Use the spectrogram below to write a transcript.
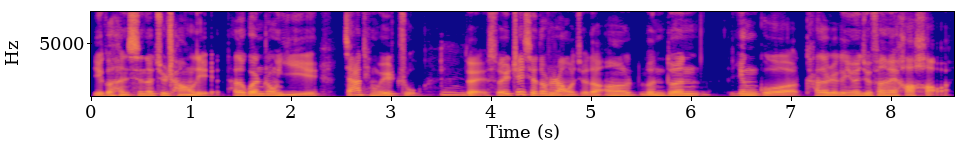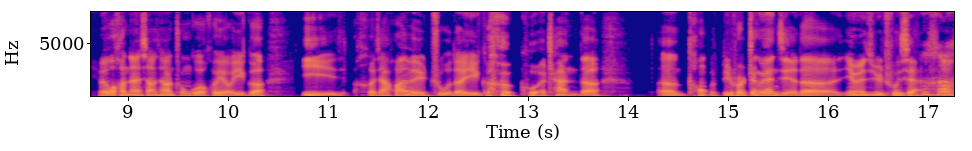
一个很新的剧场里，它的观众以家庭为主，嗯，对，所以这些都是让我觉得，嗯、伦敦、英国它的这个音乐剧氛围好好啊，因为我很难想象中国会有一个以合家欢为主的一个 国产的，呃，同比如说郑渊洁的音乐剧出现，嗯、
